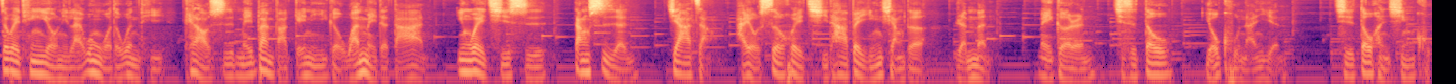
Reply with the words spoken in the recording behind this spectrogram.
这位听友你来问我的问题，K 老师没办法给你一个完美的答案，因为其实当事人、家长还有社会其他被影响的人们，每个人其实都有苦难言。其实都很辛苦。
